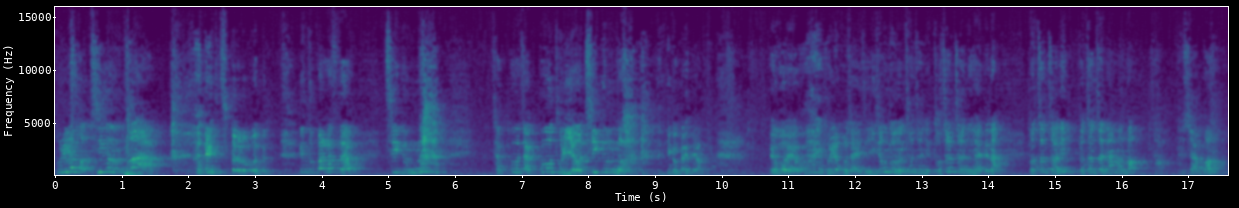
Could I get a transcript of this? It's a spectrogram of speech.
돌려서 지금 놔. 알겠죠, 여러분? 이것도 빨랐어요? 지금 놔. 잡고 잡고 돌려 지금 놔. 이거예요? 이거예요. 아, 돌려보자 이제. 이 정도는 천천히 더 천천히 해야 되나? 더 천천히? 더 천천히 한 번 더? 자, 다시 한 번.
